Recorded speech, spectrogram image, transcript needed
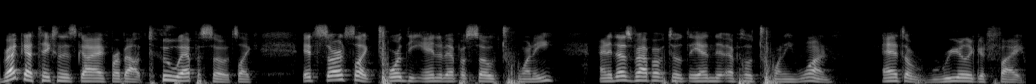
Recca takes on this guy for about two episodes. Like it starts like toward the end of episode 20, and it does wrap up to the end of episode 21, and it's a really good fight.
